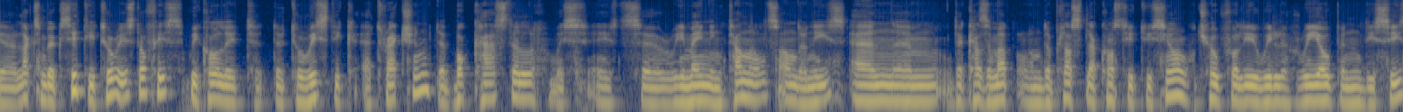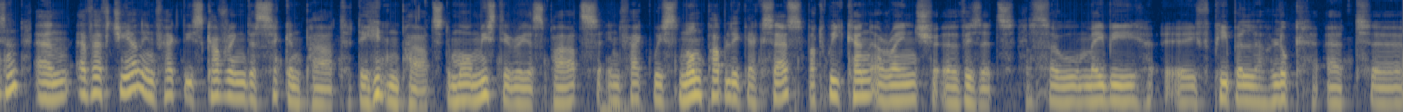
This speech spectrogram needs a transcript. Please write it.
uh, Luxembourg City Tourist Office. We call it the touristic attraction, the Bock Castle with its uh, remaining tunnels underneath, and um, the casemate on the Place de la Constitution, which hopefully will reopen this season. And FFGL, in fact, is covering the second part, the hidden parts, the more mysterious various parts, in fact, with non public access, but we can arrange uh, visits. So maybe uh, if people look at uh,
